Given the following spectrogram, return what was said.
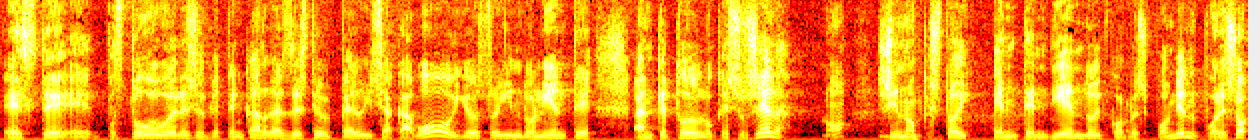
este, eh, pues tú eres el que te encargas de este pedo y se acabó, y yo soy indoliente ante todo lo que suceda, ¿no? Sino que estoy entendiendo y correspondiendo. Por eso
